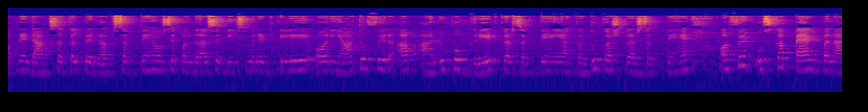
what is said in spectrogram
अपने डार्क सर्कल पे रख सकते हैं उसे 15 से 20 मिनट के लिए और या तो फिर आप आलू को ग्रेट कर सकते हैं या कद्दूकश कर सकते हैं और फिर उसका पैक बना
